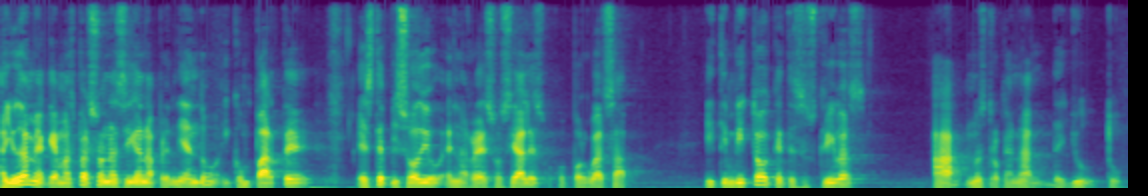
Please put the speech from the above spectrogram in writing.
Ayúdame a que más personas sigan aprendiendo y comparte este episodio en las redes sociales o por WhatsApp. Y te invito a que te suscribas a nuestro canal de YouTube.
